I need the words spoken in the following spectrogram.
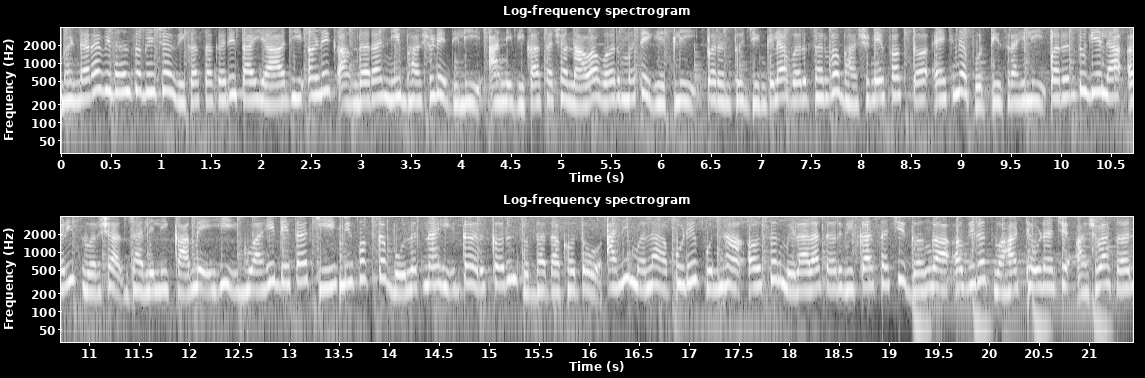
भंडारा विधानसभेच्या विकासाकरिता याआधी अनेक आमदारांनी भाषणे दिली आणि विकासाच्या नावावर मते घेतली. परंतु जिंकल्यावर सर्व भाषणे फक्त ऐकण्यापुरतीच राहिली. परंतु गेल्या अडीच वर्षात झालेली कामे ही ग्वाही देतात की मी फक्त बोलत नाही तर करून सुद्धा दाखवतो. आणि मला पुढे पुन्हा अवसर मिळाला तर विकासाची गंगा अविरत वाहत ठेवण्याचे आश्वासन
